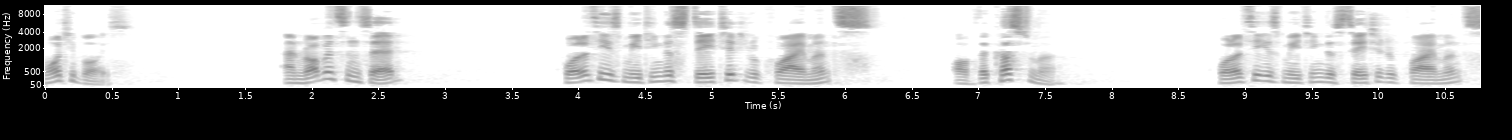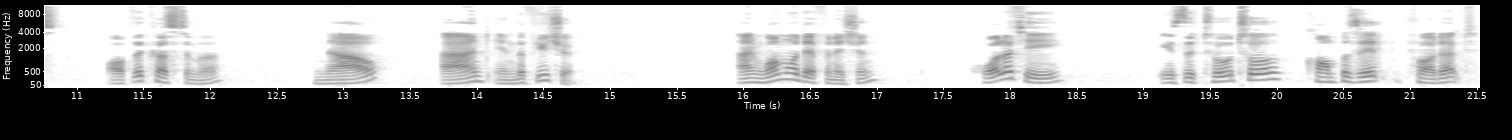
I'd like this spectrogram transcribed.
موٹی بوائز And Robinson said, quality is meeting the stated requirements of the customer. Quality is meeting the stated requirements of the customer now and in the future. And one more definition. Quality is the total composite product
